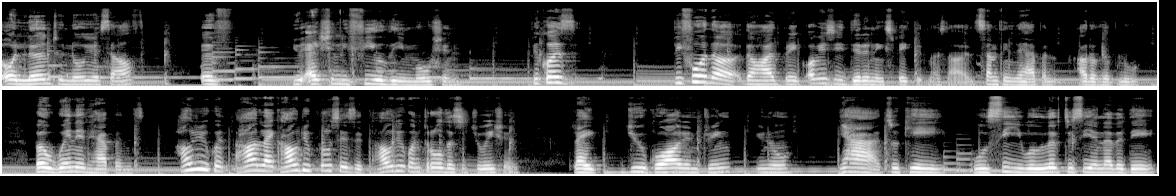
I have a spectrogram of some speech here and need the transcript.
or learn to know yourself if you actually feel the emotion. Because before the, the heartbreak, obviously you didn't expect it now. It's something that happened out of the blue. But when it happens, how do you con- how like how do you process it? How do you control the situation? Like, do you go out and drink? You know, yeah, it's okay. We'll see. We'll live to see another day.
